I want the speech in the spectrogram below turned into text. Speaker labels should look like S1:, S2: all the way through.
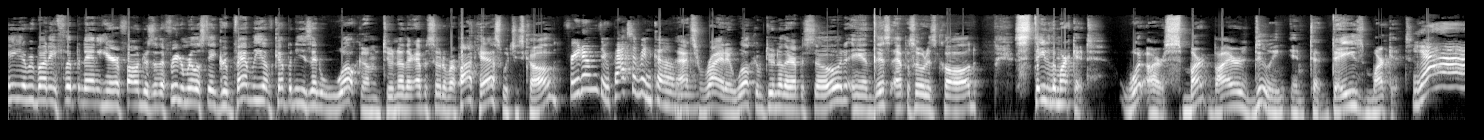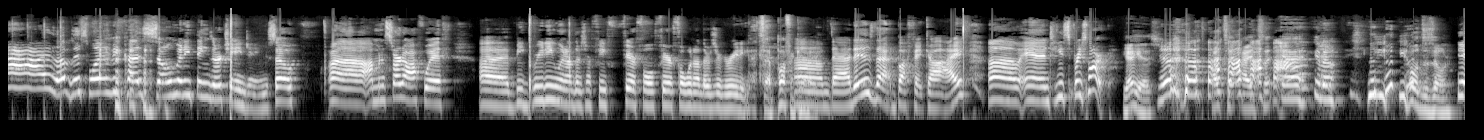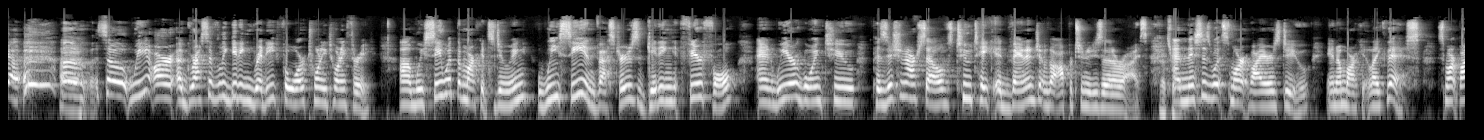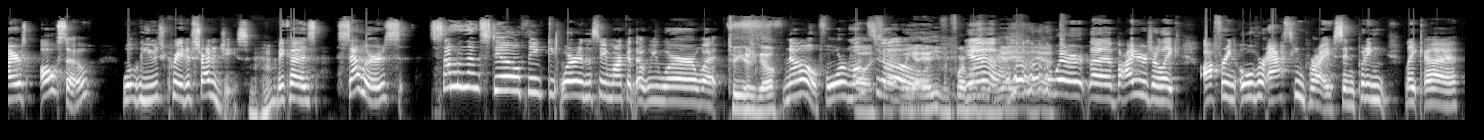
S1: Hey everybody, Flip and Danny here, founders of the Freedom Real Estate Group family of companies, and welcome to another episode of our podcast, which is called
S2: Freedom through passive income.
S1: That's right, and welcome to another episode. And this episode is called State of the Market. What are smart buyers doing in today's market?
S2: Yeah, I love this one because so many things are changing. So uh, I'm going to start off with uh, be greedy when others are fe- fearful, fearful when others are greedy.
S1: That's that Buffett guy.
S2: Um, that is that Buffett guy, um, and he's pretty smart.
S1: yeah, he is. I'd say, I'd say, eh, you know, he, he holds his own.
S2: Yeah. Um, so we are aggressively getting ready for 2023. Um, we see what the market's doing. We see investors getting fearful, and we are going to position ourselves to take advantage of the opportunities that arise.
S1: Right.
S2: And this is what smart buyers do in a market like this. Smart buyers also will use creative strategies
S1: Mm-hmm.
S2: because sellers, some of them still think we're in the same market that we were, what,
S1: Two years ago.
S2: no, four months
S1: sorry.
S2: ago.
S1: Well, yeah, yeah, even four months ago. Yeah, yeah, yeah.
S2: Where the buyers are like offering over asking price and putting like uh,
